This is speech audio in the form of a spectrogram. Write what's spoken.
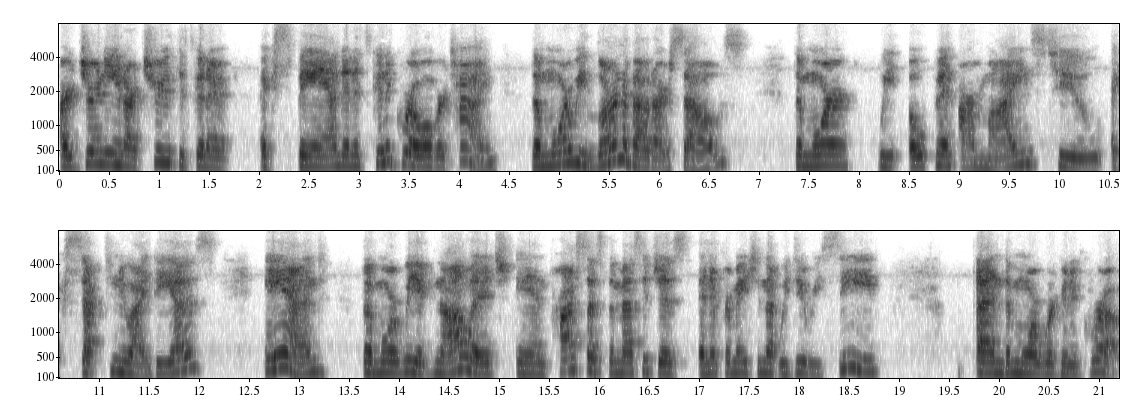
our journey and our truth is going to expand and it's going to grow over time the more we learn about ourselves the more we open our minds to accept new ideas and the more we acknowledge and process the messages and information that we do receive, then the more we're going to grow.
